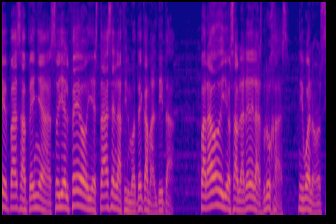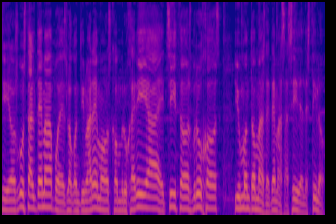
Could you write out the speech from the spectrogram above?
¿Qué pasa, Peña? Soy el Feo y estás en la Filmoteca Maldita. Para hoy os hablaré de las brujas. Y bueno, si os gusta el tema, pues lo continuaremos con brujería, hechizos, brujos y un montón más de temas así del estilo.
